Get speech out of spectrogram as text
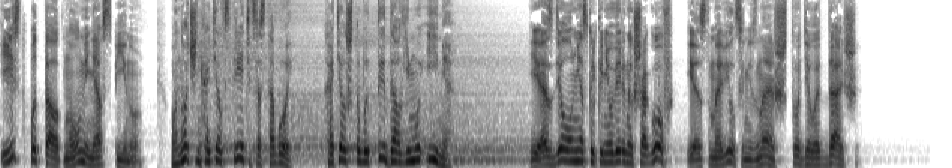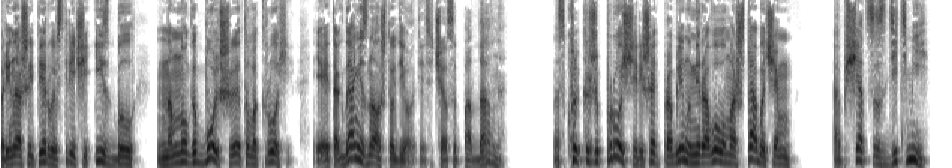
Ист подтолкнул меня в спину. «Он очень хотел встретиться с тобой. Хотел, чтобы ты дал ему имя». Я сделал несколько неуверенных шагов и остановился, не зная, что делать дальше. При нашей первой встрече Ист был намного больше этого крохи. Я и тогда не знал, что делать, а сейчас и подавно. Насколько же проще решать проблемы мирового масштаба, чем общаться с детьми?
